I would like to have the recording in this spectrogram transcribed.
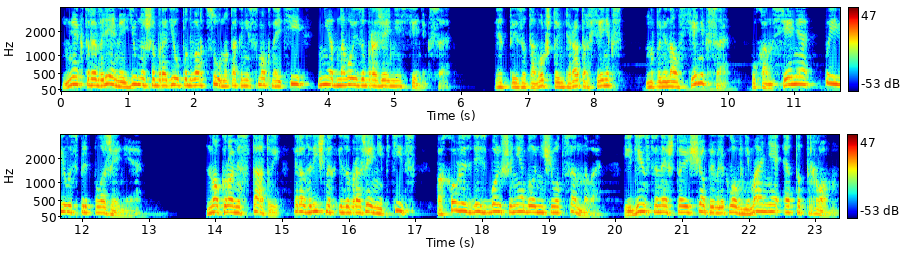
Некоторое время юноша бродил по дворцу, но так и не смог найти ни одного изображения Феникса. Это из-за того, что император Феникс напоминал Феникса? У Хан Сеня появилось предположение. Но кроме статуй и различных изображений птиц, похоже, здесь больше не было ничего ценного. Единственное, что еще привлекло внимание, это трон.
